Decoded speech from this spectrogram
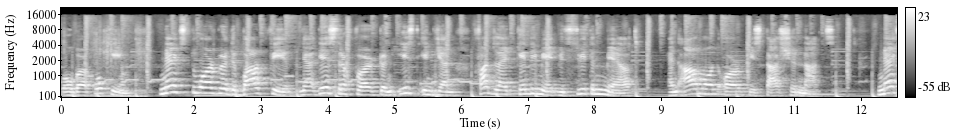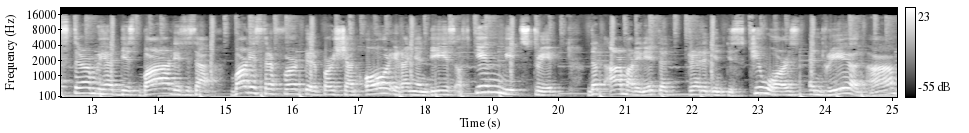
overcooking. Next word with the barfi. Now this refers to an East Indian fudge-like candy made with sweetened milk and almond or pistachio nuts. Next term we have this bar. This is a Bar is referred to Persian or Iranian dish of thin meat strips that are marinated, threaded into skewers, and grilled. Uh.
